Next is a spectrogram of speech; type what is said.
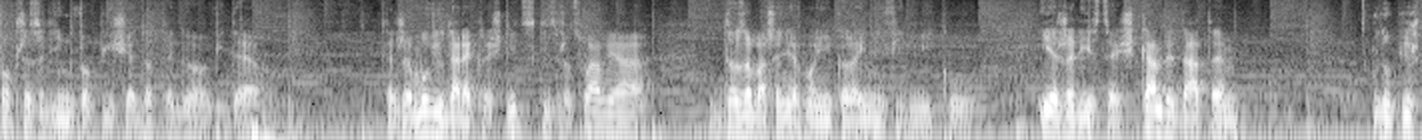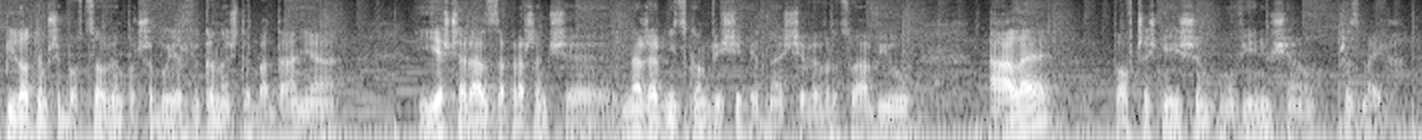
poprzez link w opisie do tego wideo. Także mówił Darek Kraśnicki z Wrocławia. Do zobaczenia w moim kolejnym filmiku. Jeżeli jesteś kandydatem lub już pilotem szybowcowym, potrzebujesz wykonać te badania, jeszcze raz zapraszam Cię na Żernicką 215 we Wrocławiu, ale po wcześniejszym umówieniu się przez maila.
